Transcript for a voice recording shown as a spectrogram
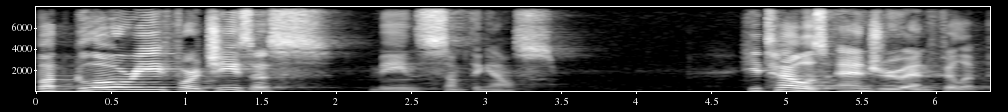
But glory for Jesus means something else. He tells Andrew and Philip,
